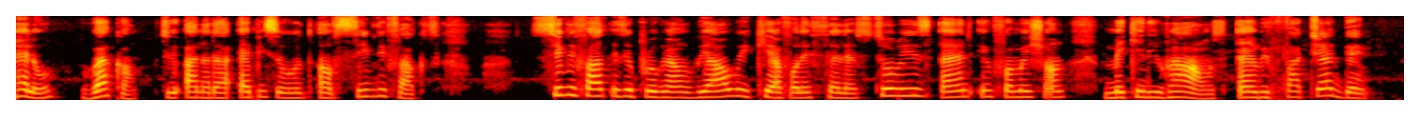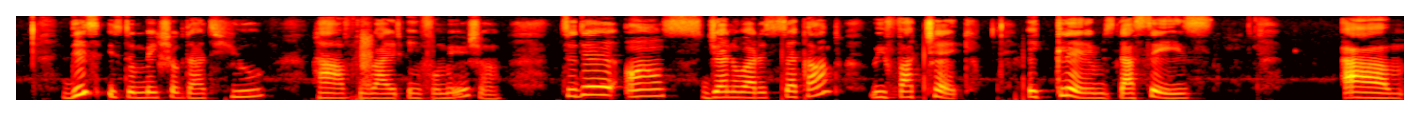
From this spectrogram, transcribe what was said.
Hello, welcome to another episode of Save the Facts. Save the Facts is a program where we carefully select stories and information making the rounds and we fact check them. This is to make sure that you have the right information. Today, on January 2nd, we fact check a claims that says um,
